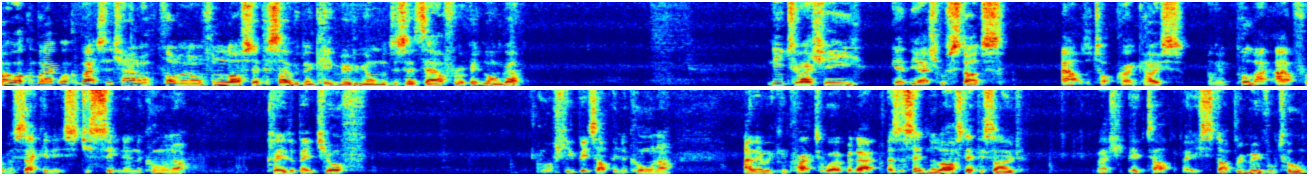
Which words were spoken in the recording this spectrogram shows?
Right, welcome back, welcome back to the channel. Following on from the last episode, we're going to keep moving on with the Z-Tail for a bit longer. Need to actually get the actual studs out of the top crankcase. I'm going to pull that out from a second, it's just sitting in the corner. Clear the bench off. Got a few bits up in the corner. And then we can crack to work with that. As I said in the last episode, I've actually picked up a stud removal tool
